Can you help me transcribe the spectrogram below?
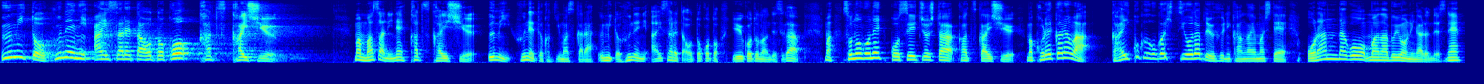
海と船に愛された男、勝海舟。まあ、まさにね、勝海舟、海、船と書きますから、海と船に愛された男ということなんですが、まあ、その後ね、こう成長した勝海舟、まあ、これからは外国語が必要だというふうに考えましてオランダ語を学ぶようになるんですね。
